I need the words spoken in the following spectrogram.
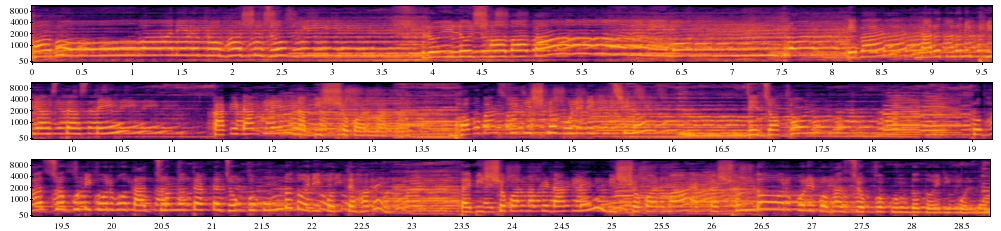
ভগবানের প্রভাস যোগী রইল সবাকার নিমন্ত্রণ। এবার নারদমণি ফিরে আসতে আসতে কাকে ডাকলেন না বিশ্বকর্মাকে ভগবান ভগবান শ্রীকৃষ্ণ বলে রেখেছিল যে যখন প্রভাস যজ্ঞটি করব, তার জন্য তো একটা যজ্ঞ কুণ্ড তৈরি করতে হবে। তাই বিশ্বকর্মাকে ডাকলেন, বিশ্বকর্মা একটা সুন্দর করে প্রভাস যজ্ঞ কুণ্ড তৈরি করলেন।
